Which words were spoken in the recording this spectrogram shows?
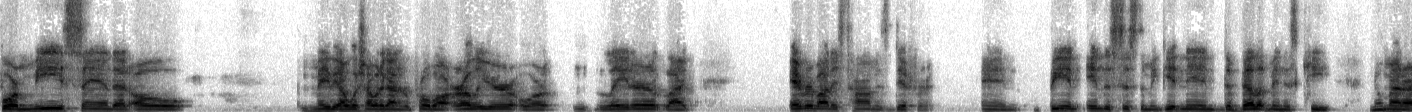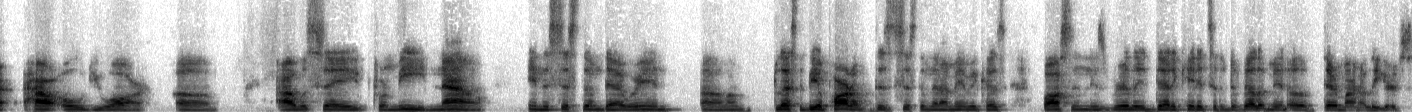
for me saying that oh maybe I wish I would have gotten a pro ball earlier or later. Like everybody's time is different. And being in the system and getting in development is key, no matter how old you are. Um, I would say for me now in the system that we're in, um, I'm blessed to be a part of this system that I'm in because Boston is really dedicated to the development of their minor leaguers.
